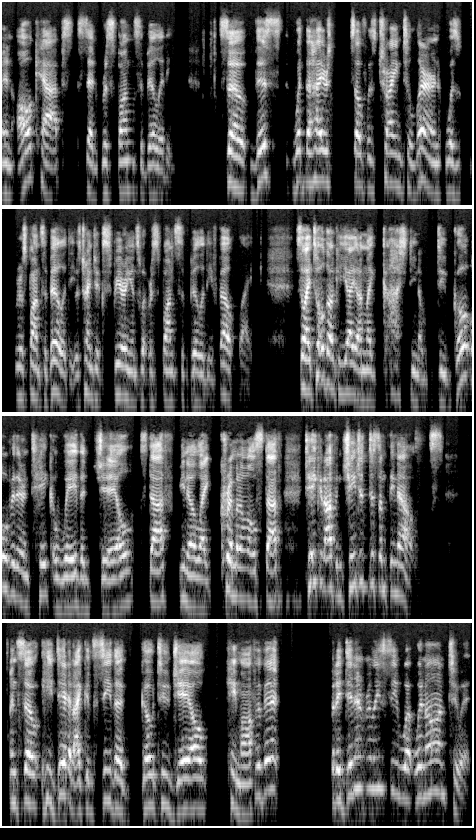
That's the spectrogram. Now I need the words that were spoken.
in all caps, said responsibility. So this, what the higher self was trying to learn was responsibility. It was trying to experience what responsibility felt like. So I told Uncle Yaya, I'm like, gosh, you know, dude, go over there and take away the jail stuff, you know, like criminal stuff, take it off and change it to something else. And so he did. I could see the go to jail came off of it, but I didn't really see what went on to it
